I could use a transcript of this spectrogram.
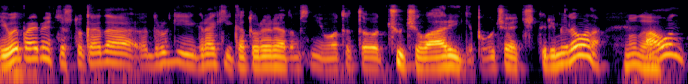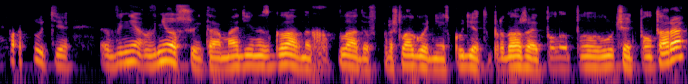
И вы поймете, что когда другие игроки, которые рядом с ним, вот это вот чучело Ориги, получают 4 миллиона, ну, да. а он, по сути, внесший там один из главных вкладов в прошлогоднее скудето продолжает получать полтора,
